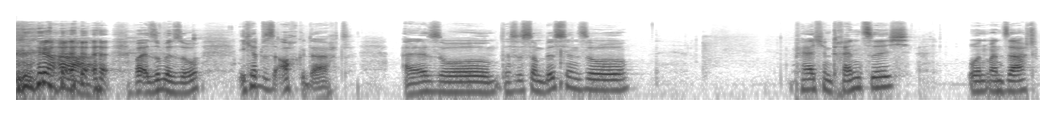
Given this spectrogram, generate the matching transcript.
Ja. Weil sowieso. Ich habe das auch gedacht. Also, das ist so ein bisschen so, Pärchen trennt sich und man sagt,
